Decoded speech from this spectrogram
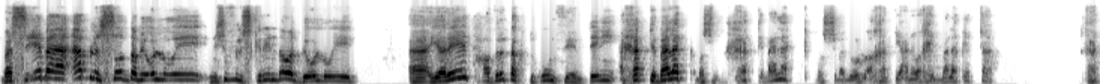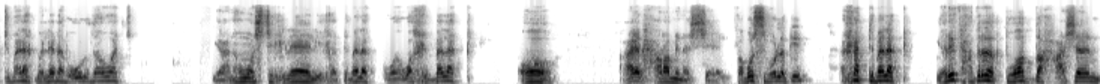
بس إيه بقى؟ قبل الصوت ده بيقول له إيه؟ نشوف ال screen دوت بيقول له إيه؟ آه يا ريت حضرتك تكون فهمتني. أخدت بالك؟ بص أخدت بالك؟ بص بقى بيقول له أخدت يعني واخد بالك انت؟ خدت بالك من اللي أنا بقوله دوت؟ يعني هو استغلالي خدت بالك؟ واخد بالك؟ آه. عيل حرامي نشال فبص بيقول لك إيه؟ اخدت بالك؟ يا ريت حضرتك توضح عشان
